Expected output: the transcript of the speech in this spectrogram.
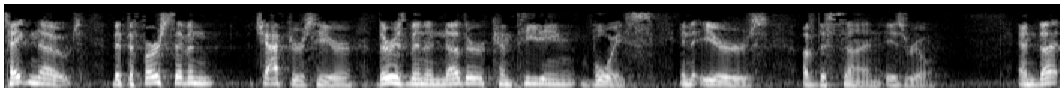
Take note that the first seven chapters here, there has been another competing voice in the ears of the son, Israel. And that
